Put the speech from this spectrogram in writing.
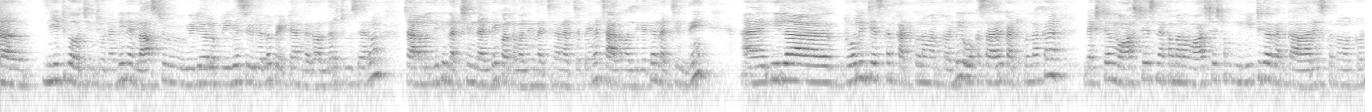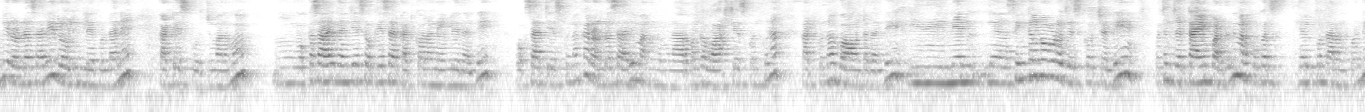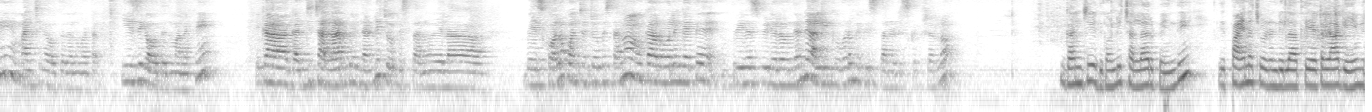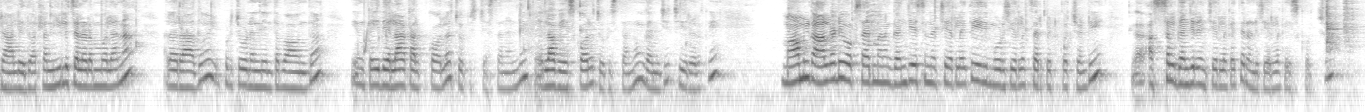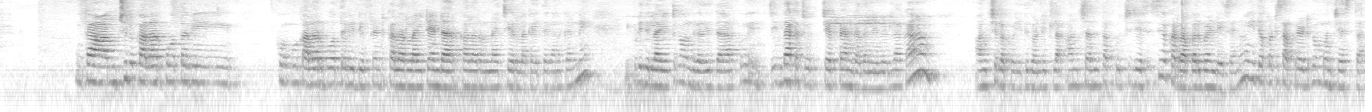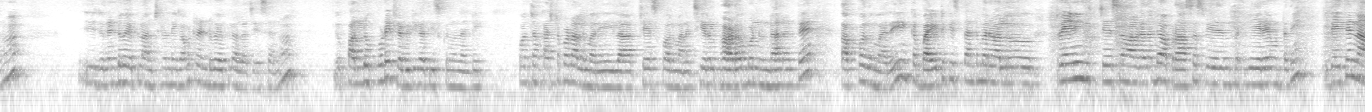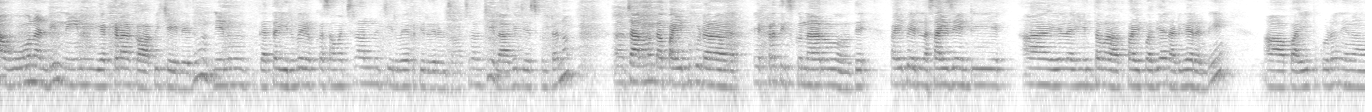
నీట్గా వచ్చింది చూడండి. నేను లాస్ట్ వీడియోలో ప్రీవియస్ వీడియోలో పెట్టాను కదా అందరు చూశారు. చాలామందికి నచ్చిందండి. కొంతమందికి నచ్చినా నచ్చపోయినా చాలామందికి అయితే నచ్చింది. ఇలా రోలింగ్ చేసుకొని కట్టుకున్నాం అనుకోండి ఒకసారి కట్టుకున్నాక నెక్స్ట్ టైం వాష్ చేసినాక మనం వాష్ చేసినప్పుడు నీట్గా కనుక ఆరేసుకున్నాం అనుకోండి రెండోసారి రోలింగ్ లేకుండానే కట్టేసుకోవచ్చు మనము. ఒక్కసారి గంజేసి చేసి ఒకేసారి కట్టుకోవాలని ఏం లేదండి. ఒకసారి చేసుకున్నాక రెండోసారి మనం నార్మల్గా వాష్ చేసుకొని కూడా కట్టుకున్నా బాగుంటుందండి. ఇది నేను సింగిల్గా కూడా చేసుకోవచ్చు అండి కొంచెం టైం పడుతుంది. మనకు ఒకరు హెల్ప్ ఉన్నారనుకోండి మంచిగా అవుతుంది అనమాట ఈజీగా అవుతుంది మనకి. ఇక గంజి చల్లారిపోయిందండి. చూపిస్తాను ఎలా వేసుకోవాలో కొంచెం చూపిస్తాను. ఇంకా రోలింగ్ అయితే ప్రీవియస్ వీడియోలో ఉందండి. ఆ లింక్ కూడా మీకు ఇస్తాను డిస్క్రిప్షన్లో. గంజి ఇదిగోండి చల్లారిపోయింది. ఇది పైన చూడండి ఇలా తేటలాగా ఏమి రాలేదు. అట్లా నీళ్ళు చల్లడం వలన అలా రాదు. ఇప్పుడు చూడండి ఎంత బాగుందో. ఇంకా ఇది ఎలా కలుపుకోవాలో చూపించేస్తానండి ఎలా వేసుకోవాలో చూపిస్తాను గంజి చీరలకి. మామూలుగా ఆల్రెడీ ఒకసారి మనం గంజి వేసిన చీరలు అయితే ఇది మూడు చీరలకు సరిపెట్టుకోవచ్చు అండి అస్సలు గంజి లేని చీరలకు అయితే రెండు చీరలకు వేసుకోవచ్చు. ఇంకా అంచులు కలర్ పోతవి కొంగు colour పోతవి different colour light and dark colour ఉన్నాయి చీరలకు అయితే కనుకండి. ఇప్పుడు ఇది లైట్గా ఉంది కదా ఇది డార్క్ ఇందాక చూ చెప్పాను కదా నేను ఇలాగా అంచులకు ఇదిగోండి ఇట్లా అంచు అంతా కుచ్చి చేసేసి ఒక రబ్బర్ బ్యాండ్ వేసాను. ఇది ఒకటి సపరేట్గా ముంచేస్తాను. ఇది రెండు వైపులా అంచులు ఉన్నాయి కాబట్టి రెండు వైపులా అలా చేశాను. పళ్ళు కూడా ఇట్లా విడిగా తీసుకున్నానండి. కొంచెం కష్టపడాలి మరి ఇలా చేసుకోవాలి. మన చీరలు పాడవకుండా ఉండాలంటే తప్పదు మరి. ఇంకా బయటకి ఇస్తా అంటే మరి వాళ్ళు ట్రైనింగ్ చేసిన వాళ్ళు కదండి ఆ ప్రాసెస్ వేరే వేరే ఉంటుంది. ఇదైతే నా ఓన్ అండి. నేను ఎక్కడ కాపీ చేయలేదు. నేను గత ఇరవై ఒక్క సంవత్సరాల నుంచి ఇరవై ఒకటి ఇరవై రెండు సంవత్సరాల నుంచి ఇలాగే చేసుకుంటాను. చాలామంది ఆ పైపు కూడా ఎక్కడ తీసుకున్నారు అదే పైప్ ఎలా సైజ్ ఏంటి ఎలా ఎంత పైప్ అది అని అడిగారండి. ఆ పైపు కూడా నేను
